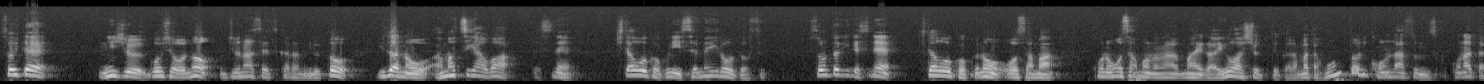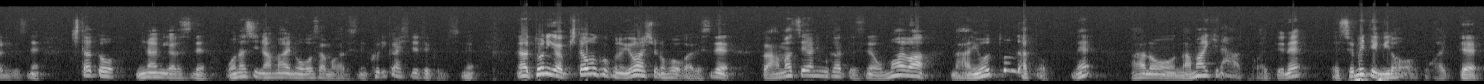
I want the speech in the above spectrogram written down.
そして、25章の17節から見ると、ユダの王アマツヤはですね、北王国に攻め入ろうとする。その時ですね、北王国の王様、この王様の名前がヨアシュっていうから、また本当に混乱するんです。この辺りですね、北と南がですね、同じ名前の王様がですね、繰り返し出てくるんですね。とにかく北王国のヨアシュの方がですね、アマツヤに向かってですね、お前は何を言っとんだと、ね、あの、生意気だとか言ってね、攻めてみろとか言って、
